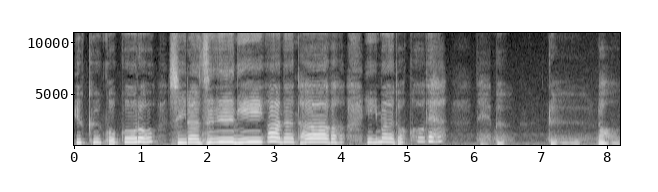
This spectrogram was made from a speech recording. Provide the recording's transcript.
ゆく心知らずにあなたは今どこで眠るの？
